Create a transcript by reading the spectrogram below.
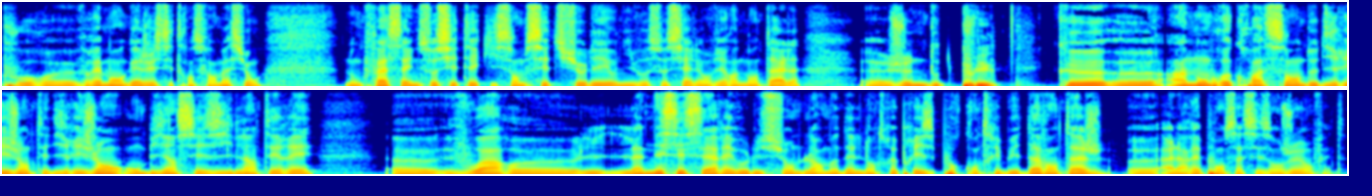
pour vraiment engager ces transformations. Donc face à une société qui semble s'étioler au niveau social et environnemental, je ne doute plus que euh, un nombre croissant de dirigeantes et dirigeants ont bien saisi l'intérêt euh, voire euh, la nécessaire évolution de leur modèle d'entreprise pour contribuer davantage à la réponse à ces enjeux en fait.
